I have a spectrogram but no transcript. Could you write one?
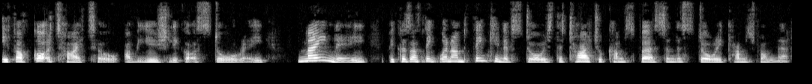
if I've got a title, I've usually got a story, mainly because I think when I'm thinking of stories, the title comes first and the story comes from that.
